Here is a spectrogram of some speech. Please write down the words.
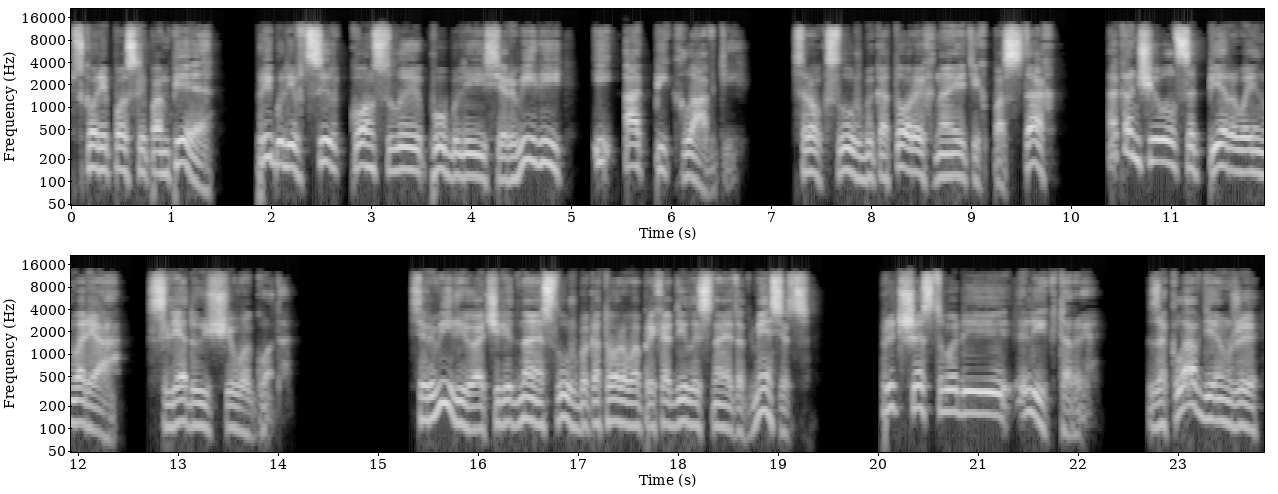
Вскоре после Помпея прибыли в цирк консулы Публий Сервилий и Аппий Клавдий, срок службы которых на этих постах оканчивался 1 января следующего года. Сервилию, очередная служба которого приходилась на этот месяц, предшествовали ликторы. За Клавдием же,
